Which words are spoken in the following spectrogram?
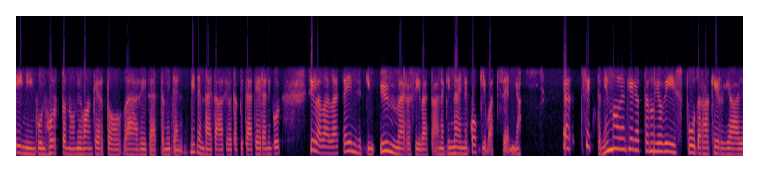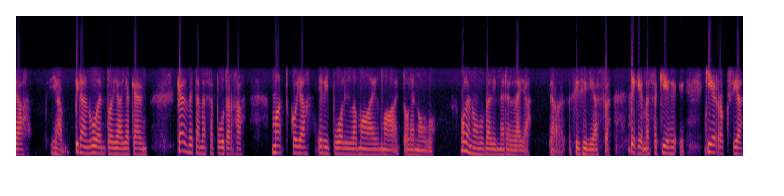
ei niin kuin hortonomi, vaan kertoo vähän siitä, että miten, miten näitä asioita pitää tehdä niin kuin sillä lailla, että ihmisetkin ymmärsivät, ainakin näin ne kokivat sen. Ja, ja sitten mä olen kirjoittanut jo viisi puutarhakirjaa ja, ja pidän luentoja ja käyn, käyn vetämässä puutarhamatkoja eri puolilla maailmaa, että olen ollut, olen ollut Välimerellä ja ja Sisiliassa tekemässä kie- kierroksia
